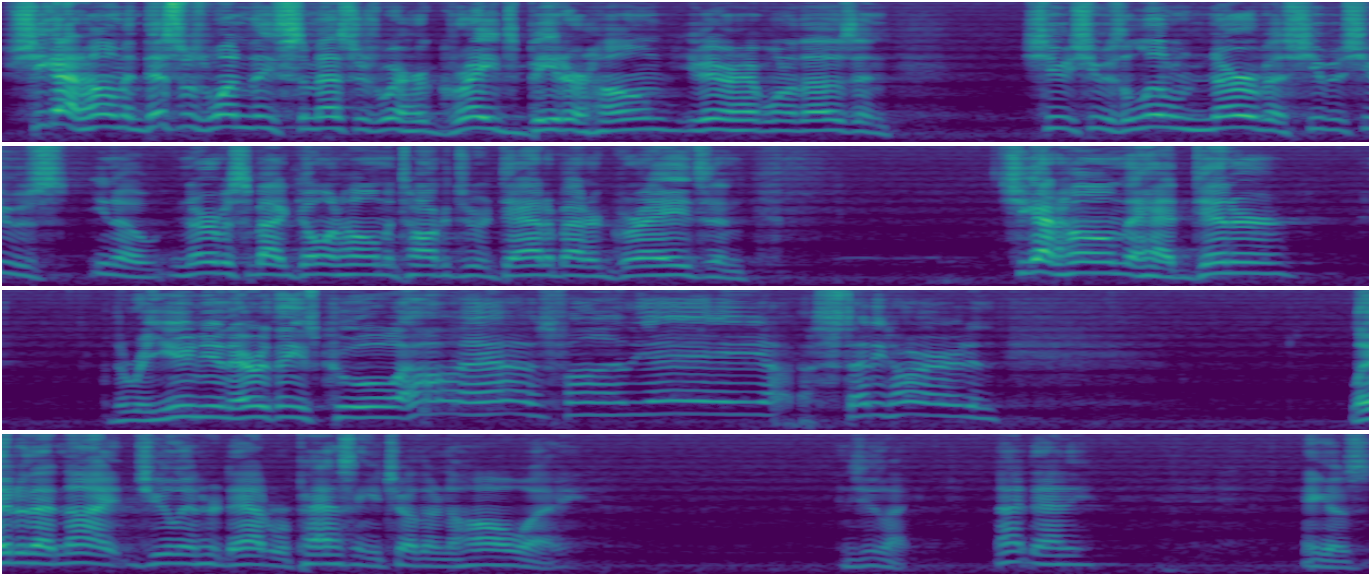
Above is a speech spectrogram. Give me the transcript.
she got home, and this was one of these semesters where her grades beat her home. You ever have one of those? And she, she was a little nervous. She was, she was, you know, nervous about going home and talking to her dad about her grades. And she got home, they had dinner, the reunion, everything's cool. Oh, yeah, it was fun. Yay. I studied hard. And later that night, Julie and her dad were passing each other in the hallway. And she's like, Night, Daddy. He goes,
